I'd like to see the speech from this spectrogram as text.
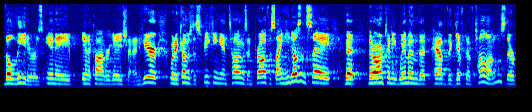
the leaders in a in a congregation. And here, when it comes to speaking in tongues and prophesying, he doesn't say that there aren't any women that have the gift of tongues. There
